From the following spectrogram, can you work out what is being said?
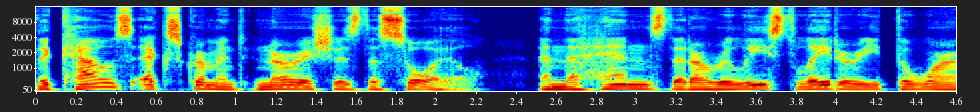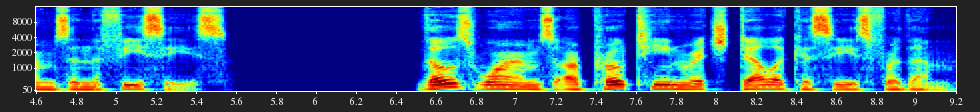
The cow's excrement nourishes the soil, and the hens that are released later eat the worms in the feces. Those worms are protein rich delicacies for them.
